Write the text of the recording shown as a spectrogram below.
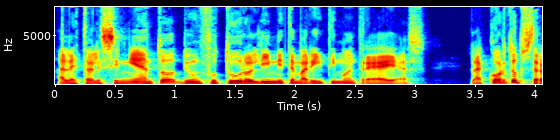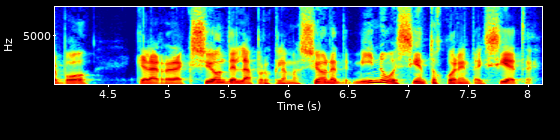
al establecimiento de un futuro límite marítimo entre ellas. La Corte observó que la redacción de las proclamaciones de 1947,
